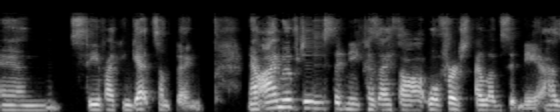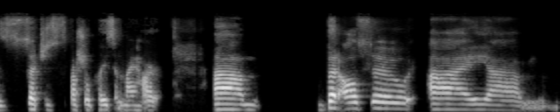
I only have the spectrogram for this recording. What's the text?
and see if I can get something. Now, I moved to Sydney because I thought, well, first, I love Sydney. It has such a special place in my heart. Um, but also, I um,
